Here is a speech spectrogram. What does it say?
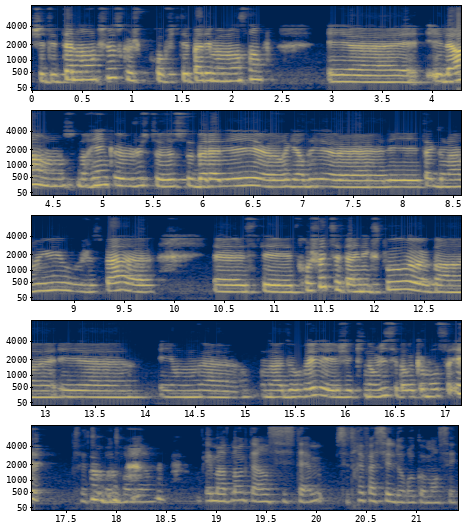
j'étais tellement anxieuse que je profitais pas des moments simples. Et, euh, et là, on, rien que juste se balader, regarder les tags dans la rue ou je sais pas, c'était trop chouette de se faire une expo. Ben, et, et on a on a adoré. Et j'ai qu'une envie, c'est de recommencer. C'est trop trop bien. Et maintenant que tu as un système, c'est très facile de recommencer.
